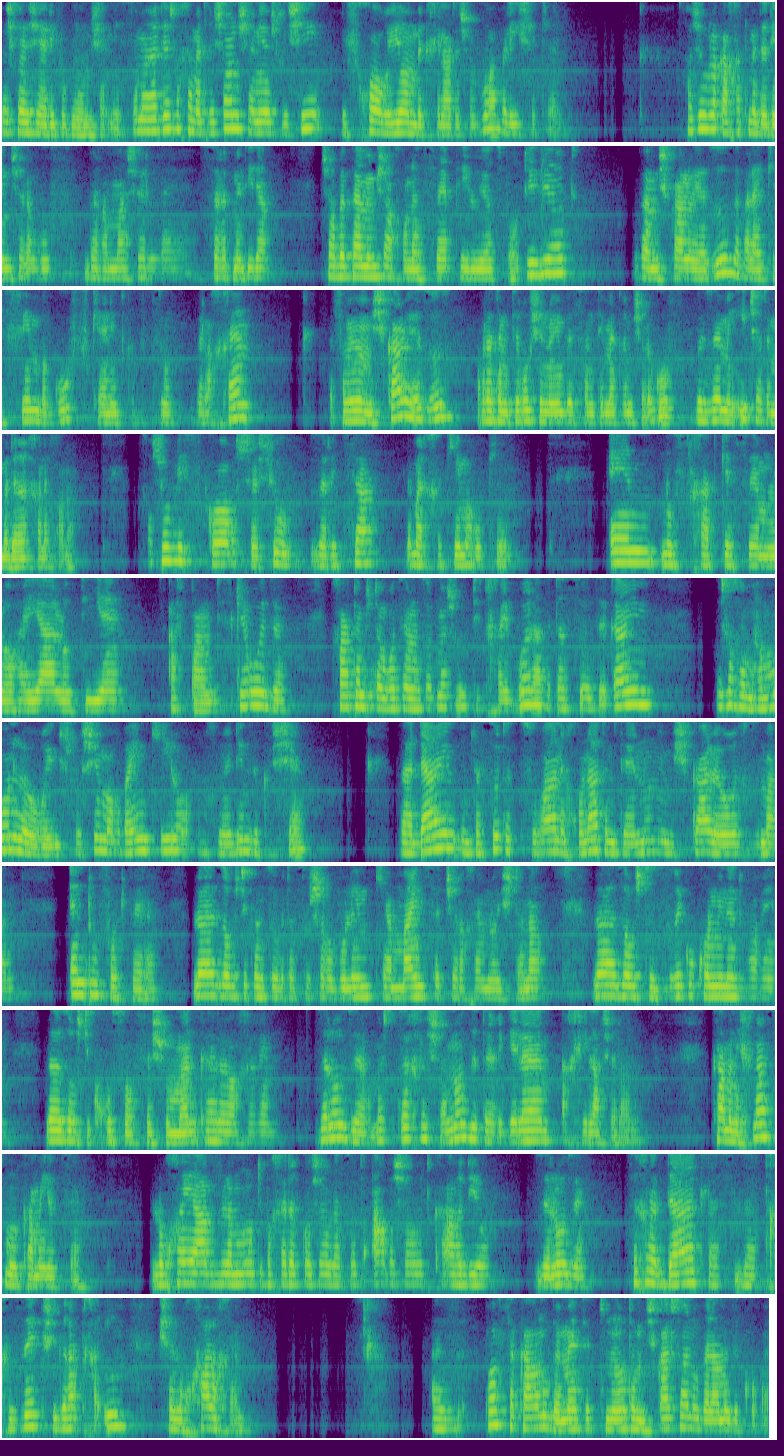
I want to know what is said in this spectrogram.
ויש כאלה שיעדיפו ביום שני. זאת אומרת, יש לכם את ראשון, שני או שלישי, לבחור יום בתחילת השבוע ולהישקל. חשוב לקחת מדדים של הגוף ברמה של uh, סרט מדידה. יש הרבה פעמים שאנחנו נעשה פעילויות ספורטיביות והמשקל לא יזוז, אבל ההיקפים בגוף כן יתכווצו, ולכן לפעמים המשקל לא יזוז, אבל אתם תראו שינויים בסנטימטרים של הגוף, וזה מעיד שאתם בדרך הנכונה. חשוב לזכור ששוב, זה ריצה למרחקים ארוכים. אין נוסחת קסם, לא היה, לא תהיה, אף פעם, תזכרו את זה. החלטתם שאתם רוצים לעשות משהו, תתחייבו אליו ותעשו את זה. גם אם יש לכם המון להוריד, 30 או 40 קילו, אנחנו יודעים זה קשה. ועדיין, אם תעשו את הצורה הנכונה, אתם תהנו ממשקל לאורך זמן. אין תרופות פלא. לא יעזור שתיכנסו ותעשו שרוולים כי המיינדסט שלכם לא השתנה. לא יעזור שתזריקו כל מיני דברים. לא יעזור שתיקחו שורפי שומן כאלה או אחרים. זה לא עוזר, מה שצריך לשנות זה את הרגלי האכילה שלנו. כמה נכנס מול כמה יוצא. לא חייב למות בחדר כושר ולעשות 4 שעות קרדיו, זה לא זה. צריך לדעת לתחזק שגרת חיים שנוחה לכם. אז פה סקרנו באמת את תנועות המשקל שלנו ולמה זה קורה.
